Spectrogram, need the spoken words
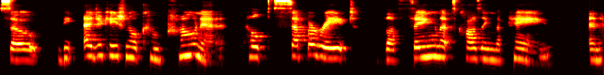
So the educational component helped separate the thing that's causing the pain and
